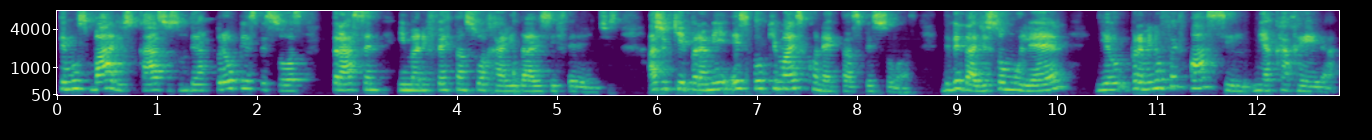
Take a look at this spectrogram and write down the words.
temos vários casos onde as próprias pessoas trazem e manifestam suas realidades diferentes. Acho que, para mim, isso é o que mais conecta as pessoas. De verdade, eu sou mulher e para mim não foi fácil minha carreira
